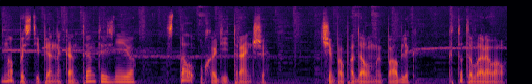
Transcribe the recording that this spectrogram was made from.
но постепенно контент из нее стал уходить раньше. Чем попадал мой паблик, кто-то воровал.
